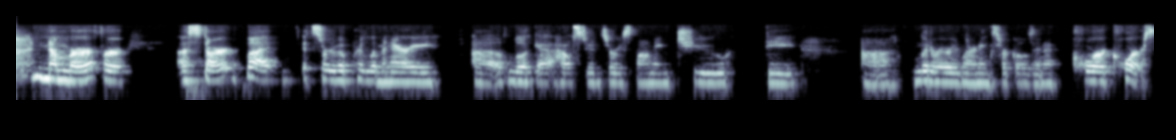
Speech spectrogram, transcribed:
number for a start, but it's sort of a preliminary uh, look at how students are responding to the uh, literary learning circles in a core course.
